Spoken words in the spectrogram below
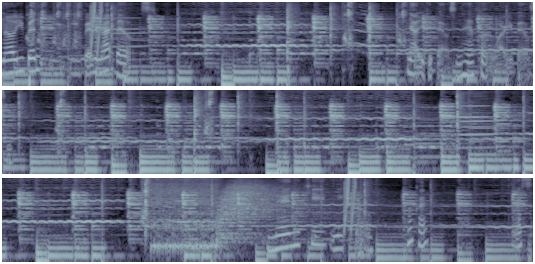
No, you better you, you better not bounce. Now you can bounce and have fun while you're bouncing. Maneki Neko. Okay. Yes,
